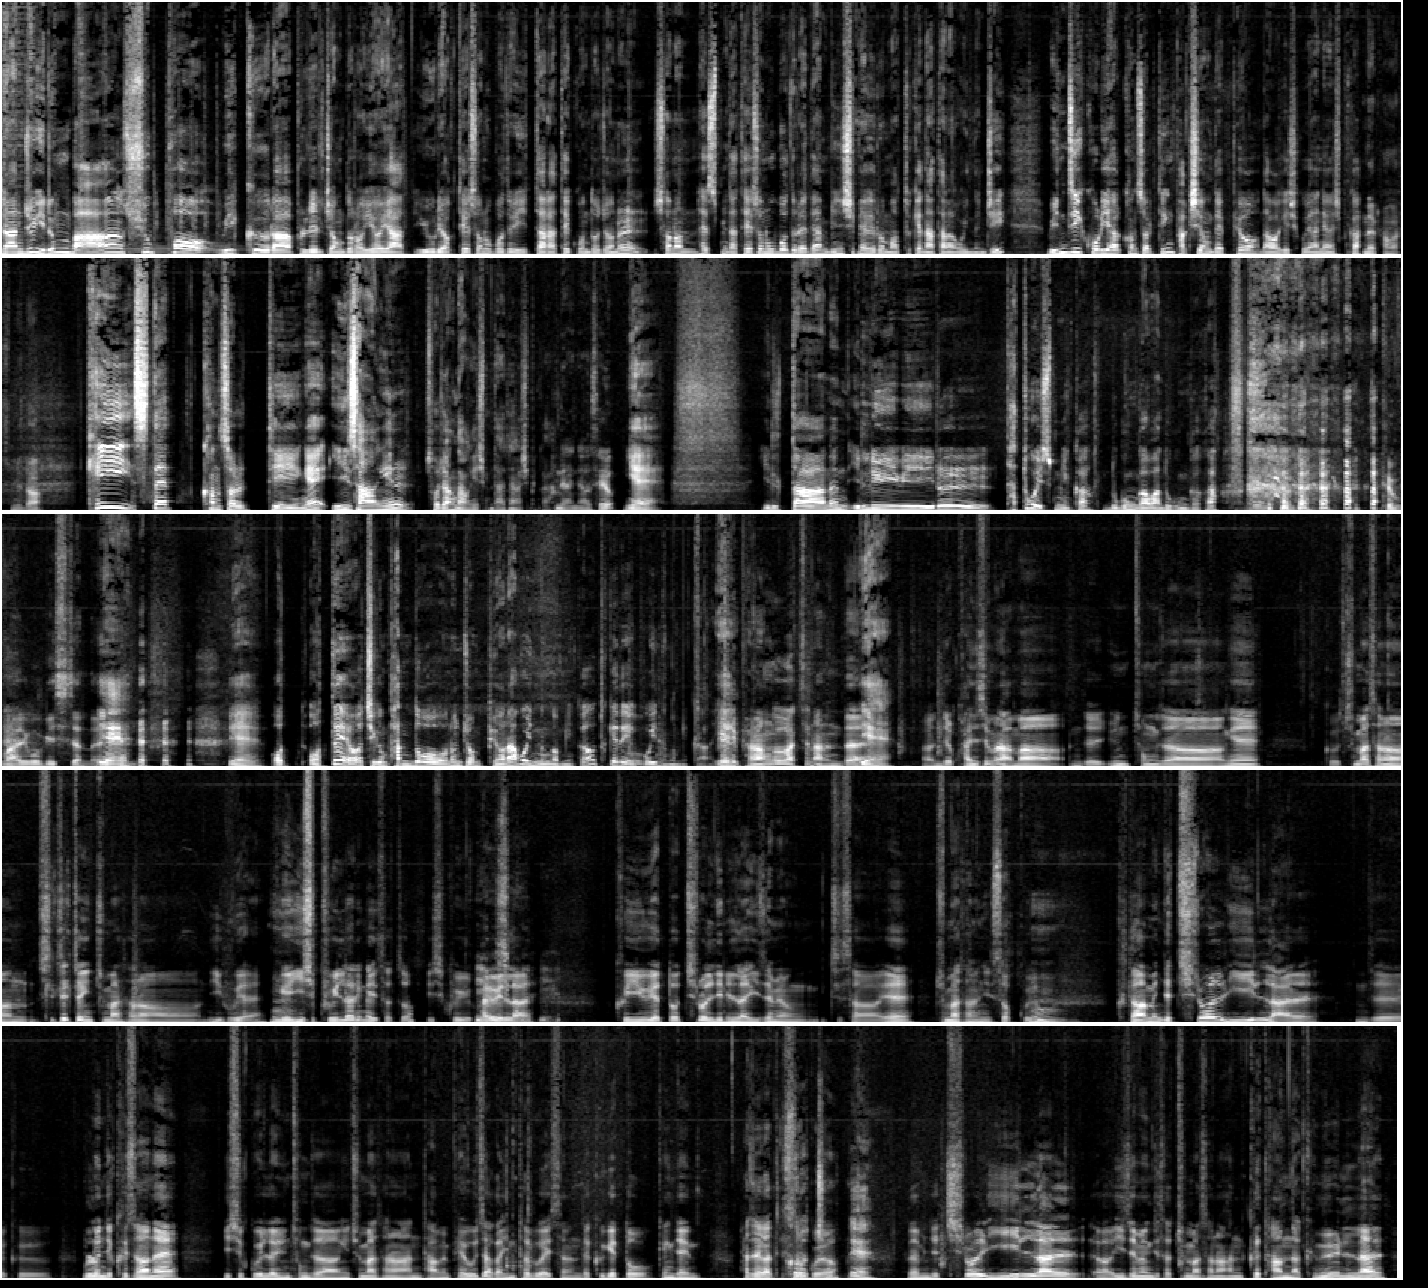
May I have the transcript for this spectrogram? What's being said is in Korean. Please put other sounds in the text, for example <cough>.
지난주 이른바 슈퍼 위크라 불릴 정도로 여야 유력 대선 후보들이 잇따라 대권 도전을 선언했습니다. 대선 후보들에 대한 민심의 흐름 어떻게 나타나고 있는지 윈지 코리아 컨설팅 박시영 대표 나와 계시고요. 안녕하십니까? 네, 반갑습니다. K-스탯 컨설팅의 이상일 소장 나와 계십니다. 안녕하십니까? 네, 안녕하세요. 예. 일단은 1, 2위를 다투고 있습니까? 누군가와 누군가가? 네, 대부분 알고 계시지 않나요? 예. 예. 어, 어때요? 지금 판도는 좀 변하고 있는 겁니까? 어떻게 되고 뭐, 있는 겁니까? 특별히 예. 변한 것 같지는 않은데. 예. 어, 이제 관심은 아마 이제 윤 총장의 그 출마 선언 실질적인 출마 선언 이후에 그게 음. 29일 날인가 있었죠? 29일 화요일 날. 예. 그 이후에 또 7월 1일 날 이재명 지사의 출마 선언이 있었고요. 음. 그 다음에 이제 7월 2일 날 이제 그 물론 이제 그 전에 29일 날 윤 총장이 출마 선언한 다음에 배우자가 인터뷰가 있었는데 그게 또 굉장히 화제가 됐었고요. 그렇죠. 예. 그다음에 이제 7월 2일 날 어, 이재명 지사 출마 선언한 그 다음 날 금요일 날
